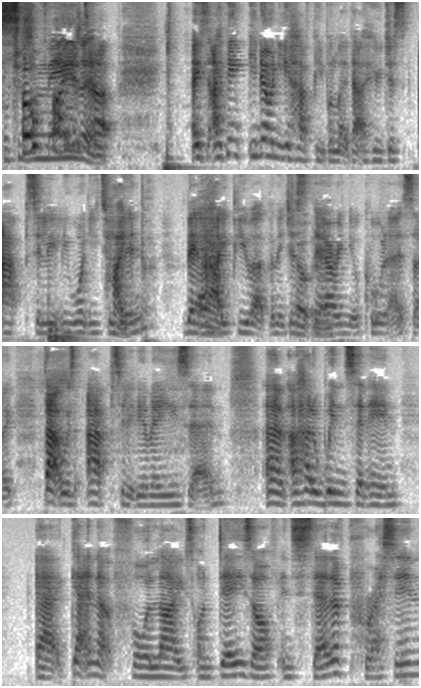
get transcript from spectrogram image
Which is so amazing. fired up. I, I think you know when you have people like that who just absolutely want you to Hype. win. They Yeah. hype you up and they just Totally. they're in your corner. So that was absolutely amazing. Um, I had a win sent in, uh, getting up for lives on days off instead of pressing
